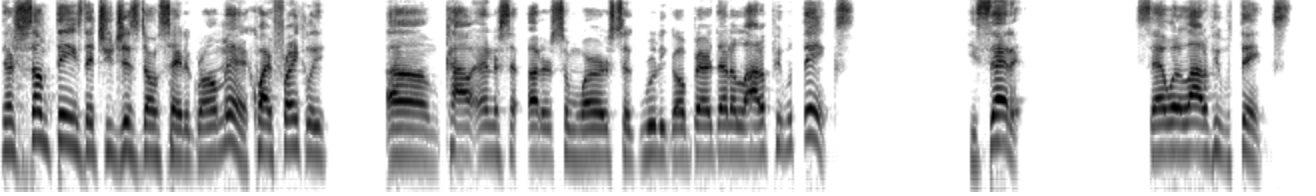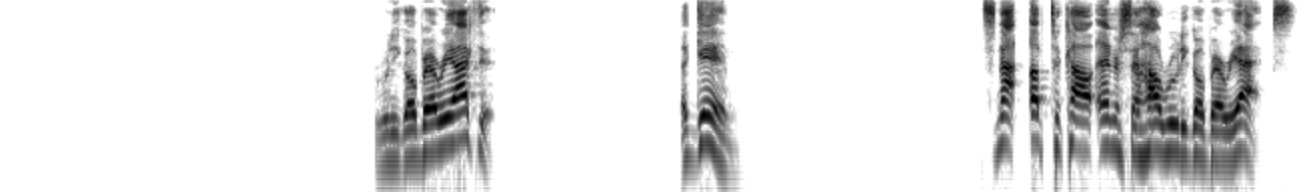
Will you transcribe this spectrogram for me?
There's some things that you just don't say to grown men. Quite frankly, um, Kyle Anderson uttered some words to Rudy Gobert that a lot of people thinks. He said it. He said what a lot of people thinks. Rudy Gobert reacted. Again, it's not up to Kyle Anderson how Rudy Gobert reacts.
